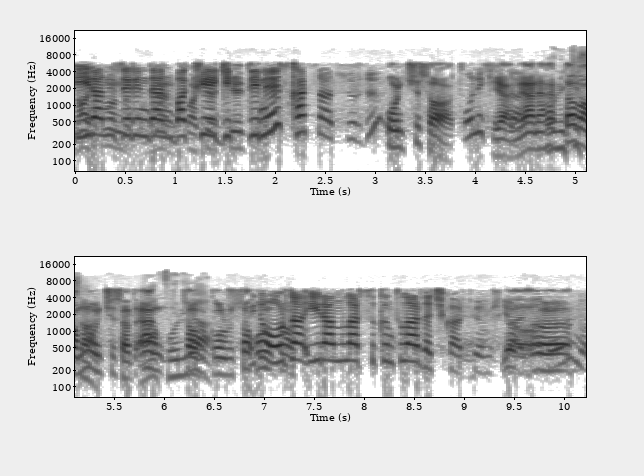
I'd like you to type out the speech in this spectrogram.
İran Nahçıvan'dan, üzerinden yani Bakü'ye Bakü'ye gittiniz. Kaç saat sürdü? 12 saat. 12 yani, saat. Yani hep 12 devamlı saat. 12 saat. Ya En Fulya. çabuk olursa Bir de 10 orada saat. İranlılar sıkıntılar da çıkartıyormuş Ya, galiba. e, Doğru mu?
